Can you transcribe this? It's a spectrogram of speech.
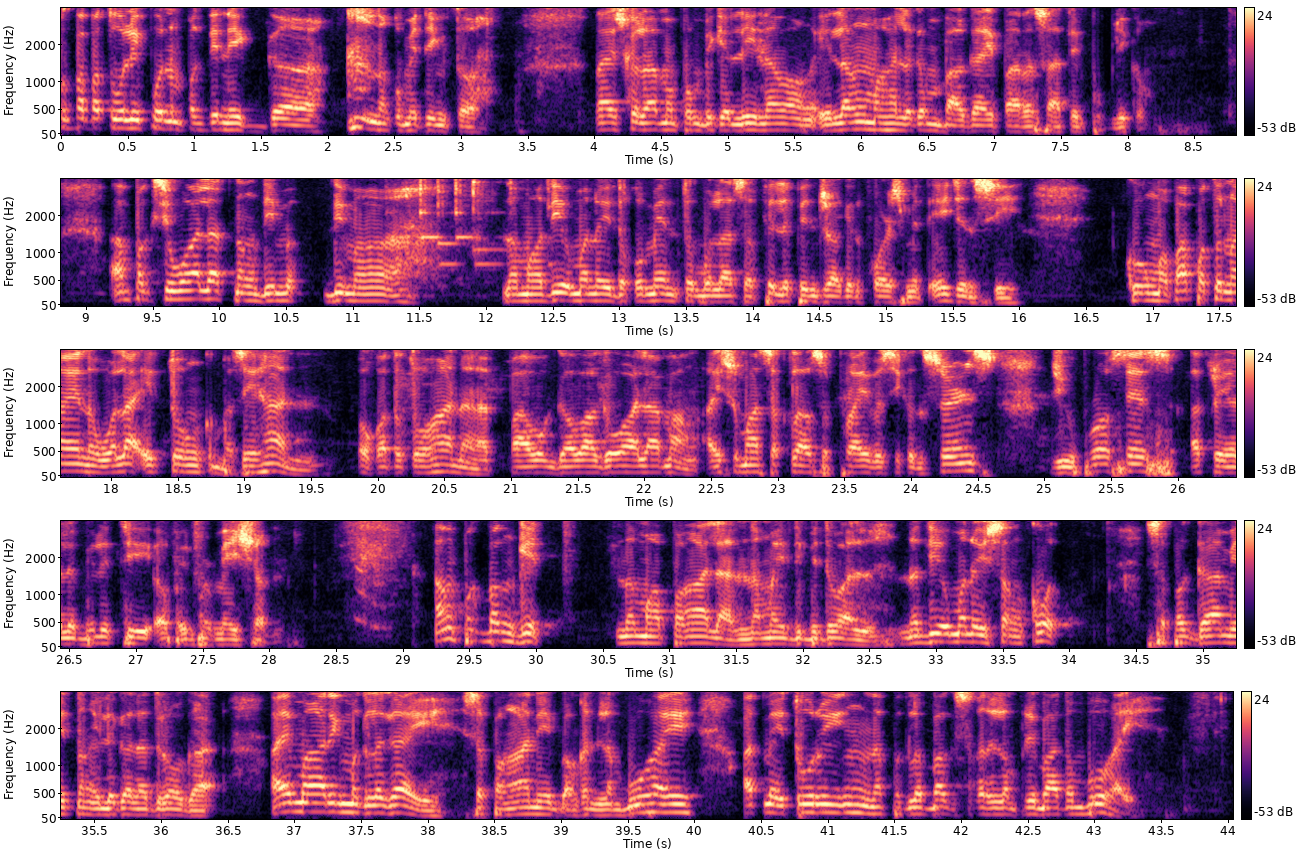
pagpapatuloy po ng pagdinig uh, ng kumiting to, nais ko lamang pong bigyan linaw ang ilang mahalagang bagay para sa ating publiko. Ang pagsiwalat ng di, di mga, ng mga di umano'y dokumento mula sa Philippine Drug Enforcement Agency kung mapapatunayan na wala itong kabasehan o katotohanan at pawag gawa-gawa lamang ay sumasaklaw sa privacy concerns, due process at reliability of information. Ang pagbanggit ng mga pangalan ng mga individual na di umano'y sangkot sa paggamit ng ilegal na droga ay maaaring maglagay sa panganib ang kanilang buhay at may turing na paglabag sa kanilang pribadong buhay.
